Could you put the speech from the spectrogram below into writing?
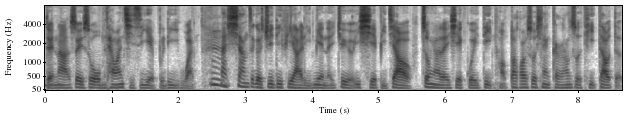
对，那所以说我们台湾其实也不例外。那像这个 GDPR 里面呢，就有一些比较重要的一些规定哈，包括。说像刚刚所提到的，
